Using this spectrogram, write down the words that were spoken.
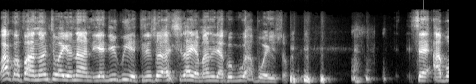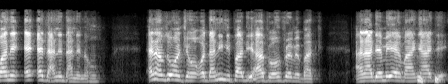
Wakɔfa anɔnten wɔyɛ no a yɛde gu yɛ tiri so ahyira yɛ ma no de akɔgu aboa yi so. Sɛ aboa no ɛ- ɛdane dane ne ho. Ɛnam so wɔn twɛn ɔdane nipa deɛ afɛ wɔn fɛ mi back. Anaa deɛ mi yɛ ma anya agye.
